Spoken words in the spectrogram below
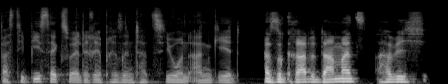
was die bisexuelle Repräsentation angeht? Also gerade damals habe ich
